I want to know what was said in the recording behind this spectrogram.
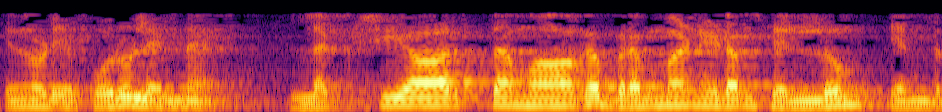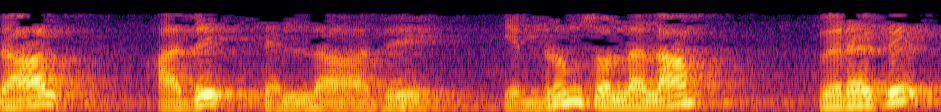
இதனுடைய பொருள் என்ன? லட்சியார்த்தமாக பிரம்மனிடம் செல்லும் என்றால் அது செல்லாது என்றும் சொல்லலாம். பிறகு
